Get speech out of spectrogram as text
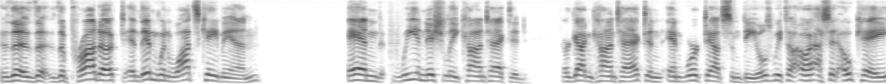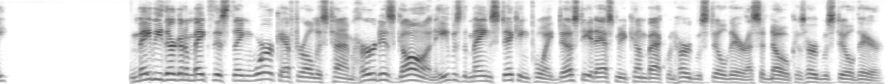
the the the product. And then when Watts came in and we initially contacted or got in contact and and worked out some deals we thought oh I said okay maybe they're going to make this thing work after all this time. Herd is gone. He was the main sticking point. Dusty had asked me to come back when Herd was still there. I said no because Herd was still there.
